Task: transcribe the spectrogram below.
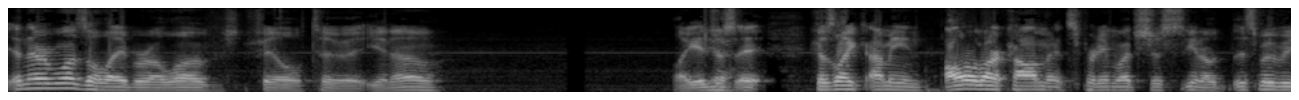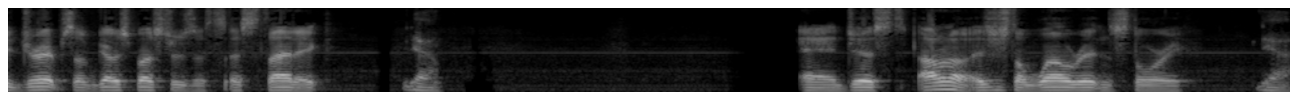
and there was a labor of love feel to it. You know, like it Yeah. just it. Because, like, I mean, all of our comments pretty much just, you know, this movie drips of Ghostbusters aesthetic. yeah. and just I don't know, it's just a well written story. Yeah.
